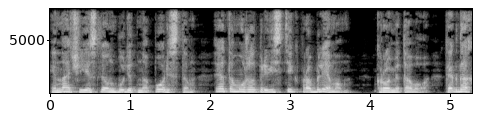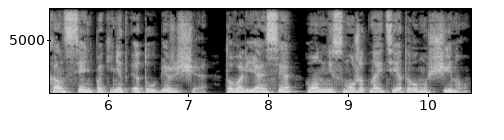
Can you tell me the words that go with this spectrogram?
иначе если он будет напористым, это может привести к проблемам. Кроме того, когда Хан Сень покинет это убежище, то в Альянсе он не сможет найти этого мужчину.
